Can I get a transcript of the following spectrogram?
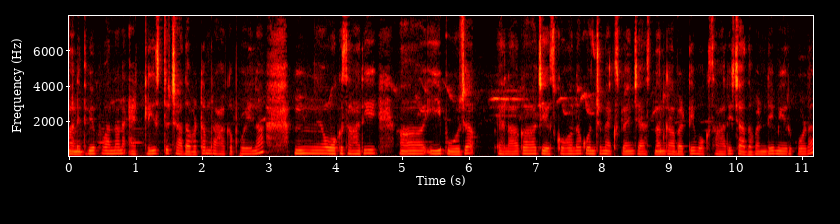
మనద్వీప వర్ణన అట్‌లీస్ట్ చదవటం రాకపోయినా ఒకసారి ఈ పూజ ఎలాగా చేసుకోవాలో కొంచెం ఎక్స్‌ప్లెయిన్ చేస్తున్నాను కాబట్టి ఒకసారి చదవండి మీరు కూడా.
